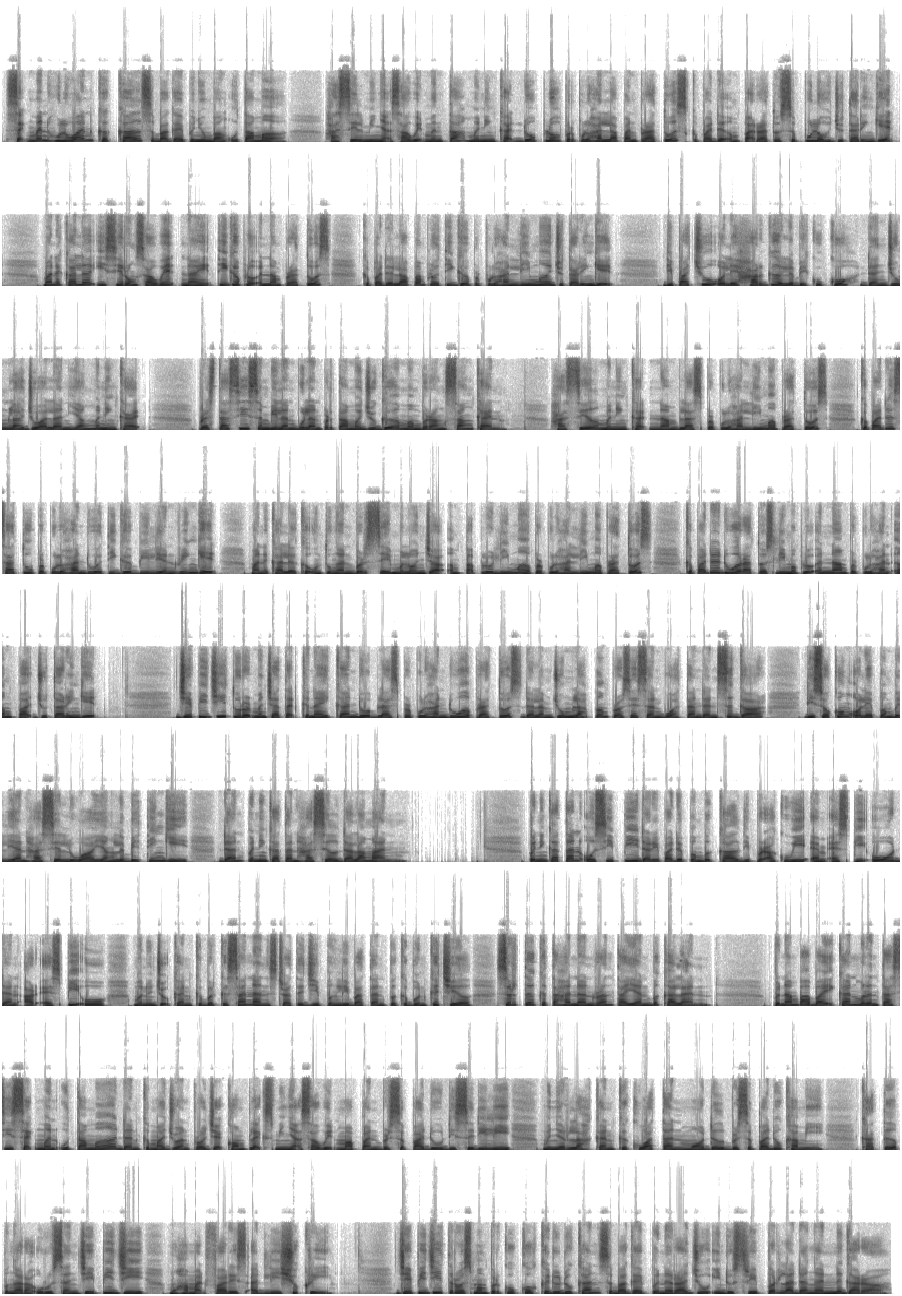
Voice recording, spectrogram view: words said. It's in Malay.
Segmen huluan kekal sebagai penyumbang utama. Hasil minyak sawit mentah meningkat 20.8% kepada 410 juta ringgit, manakala isi rong sawit naik 36% kepada 83.5 juta ringgit, dipacu oleh harga lebih kukuh dan jumlah jualan yang meningkat. Prestasi 9 bulan pertama juga memberangsangkan Hasil meningkat 16.5% kepada 1.23 bilion ringgit manakala keuntungan bersih melonjak 45.5% kepada 256.4 juta ringgit. JPG turut mencatat kenaikan 12.2% dalam jumlah pemprosesan buah tandan segar disokong oleh pembelian hasil luar yang lebih tinggi dan peningkatan hasil dalaman. Peningkatan OCP daripada pembekal diperakui MSPO dan RSPO menunjukkan keberkesanan strategi penglibatan pekebun kecil serta ketahanan rantaian bekalan. Penambahbaikan merentasi segmen utama dan kemajuan projek kompleks minyak sawit mapan bersepadu di Sedili menyerlahkan kekuatan model bersepadu kami, kata pengarah urusan JPG Muhammad Faris Adli Syukri. JPG terus memperkukuh kedudukan sebagai peneraju industri perladangan negara.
